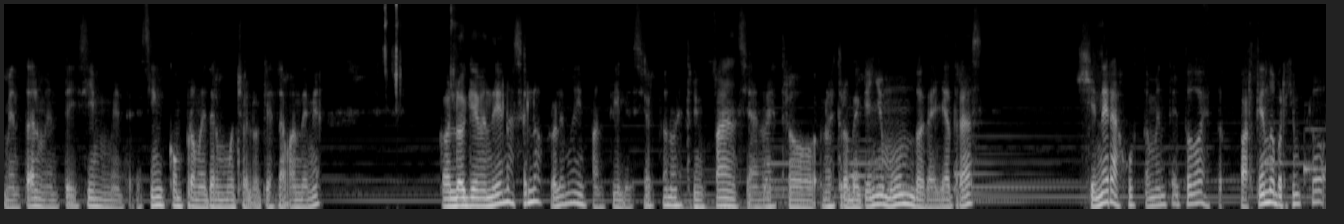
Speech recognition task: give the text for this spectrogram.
mentalmente y sin, sin comprometer mucho lo que es la pandemia, con lo que vendrían a ser los problemas infantiles, ¿cierto? Nuestra infancia, nuestro, nuestro pequeño mundo de allá atrás, genera justamente todo esto. Partiendo, por ejemplo,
